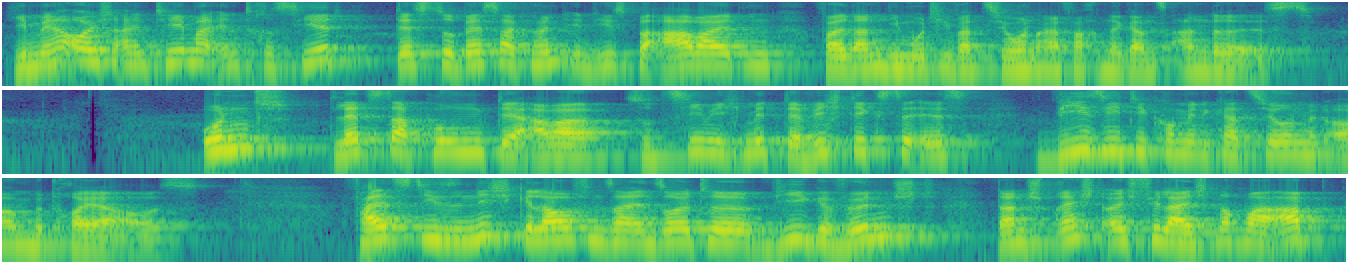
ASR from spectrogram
Je mehr euch ein Thema interessiert, desto besser könnt ihr dies bearbeiten, weil dann die Motivation einfach eine ganz andere ist. Und letzter Punkt, der aber so ziemlich mit der wichtigste ist, wie sieht die Kommunikation mit eurem Betreuer aus? Falls diese nicht gelaufen sein sollte, wie gewünscht, dann sprecht euch vielleicht nochmal ab.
